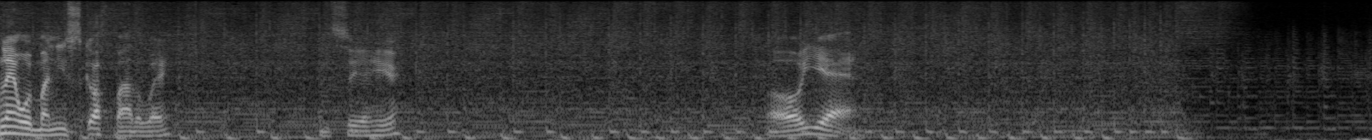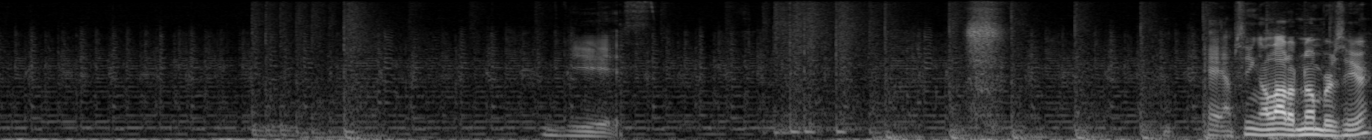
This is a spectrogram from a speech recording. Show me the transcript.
Playing with my new SCUF, by the way. You can see it here. Oh, yeah. Yes. Okay, I'm seeing a lot of numbers here.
